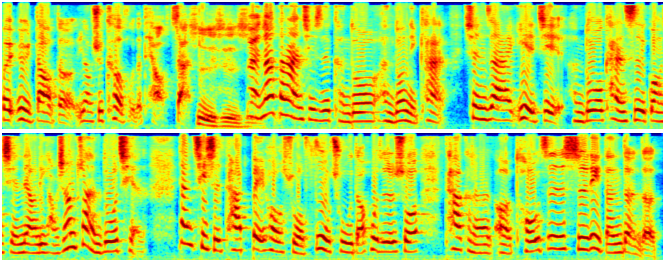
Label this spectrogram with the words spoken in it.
会遇到的要去克服的挑战。是是是。对，那当然，其实很多很多，你看现在业界很多看似光鲜亮丽，好像赚很多钱，但其实他背后所付出的，或者是说他可能呃投资失利等等的。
